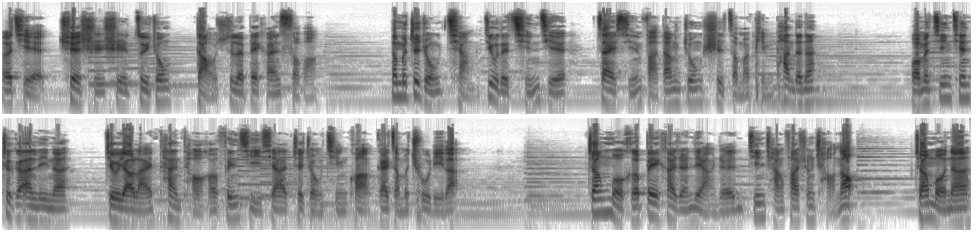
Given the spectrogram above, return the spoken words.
而且确实是最终导致了被害人死亡。那么这种抢救的情节，在刑法当中是怎么评判的呢？我们今天这个案例呢？就要来探讨和分析一下这种情况该怎么处理了。张某和被害人两人经常发生吵闹，张某呢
